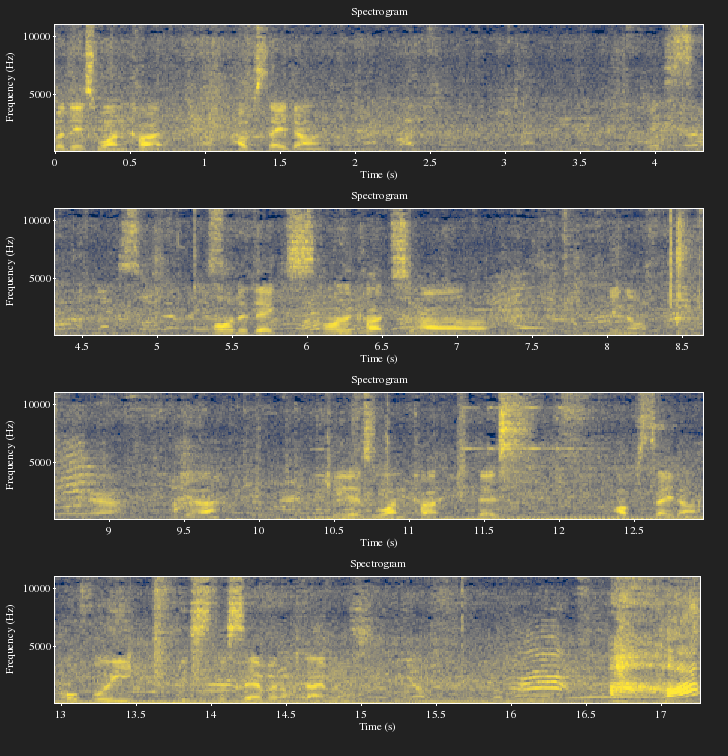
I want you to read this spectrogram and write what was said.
But there's one card upside down. All the decks, all the cards are, you know, Yeah. yeah. Okay, there's one card that's upside down. Hopefully, it's the seven of diamonds. Uh-huh.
